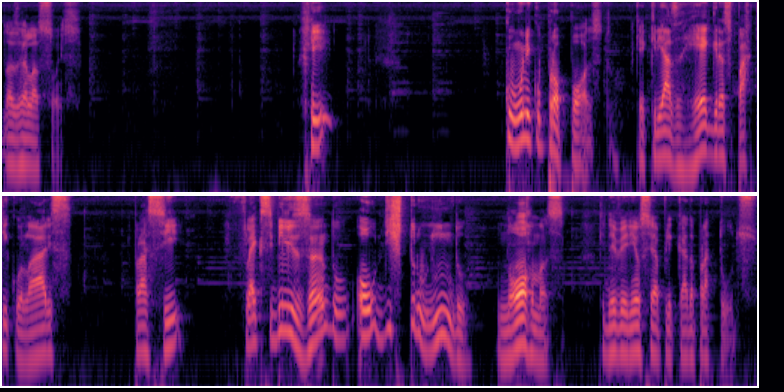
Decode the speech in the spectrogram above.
das relações. E com o único propósito, que é criar as regras particulares para si, flexibilizando ou destruindo normas que deveriam ser aplicadas para todos.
